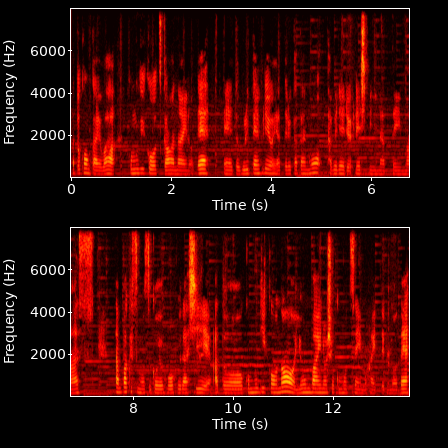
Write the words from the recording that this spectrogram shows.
あと今回は小麦粉を使わないので、えーとグルテンフリーをやってる方も食べれるレシピになっていますタンパク質もすごい豊富だし、あと小麦粉の4倍の食物繊維も入ってるので、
